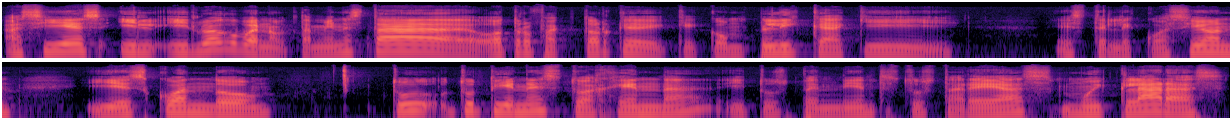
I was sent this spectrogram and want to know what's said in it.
Así es, y, luego, bueno, también está otro factor que, que complica aquí este, la ecuación, y es cuando tú, tienes tu agenda y tus pendientes, tus tareas muy claras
